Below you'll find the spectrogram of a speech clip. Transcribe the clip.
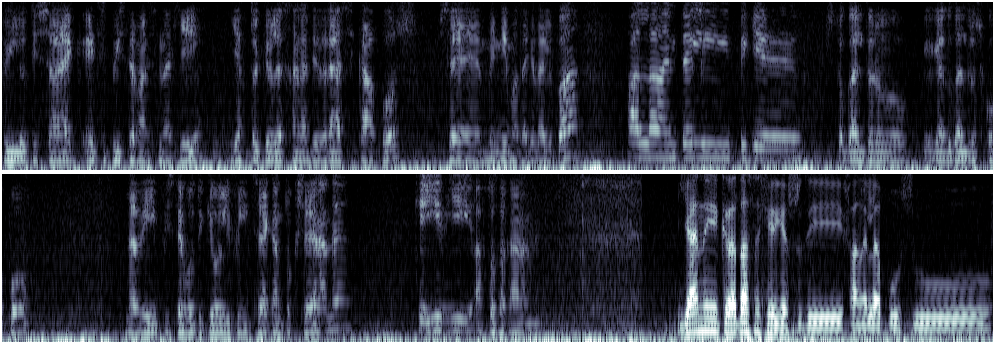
φίλο της ΑΕΚ, έτσι πίστευαν στην αρχή. Γι' αυτό και όλες είχαν αντιδράσει κάπως σε μηνύματα κτλ. Αλλά εν τέλει πήγε στον καλύτερο, για τον καλύτερο σκοπό. Δηλαδή πιστεύω ότι και όλοι οι φίλοι της ΑΕΚ αν το ξέρανε και οι ίδιοι αυτό θα κάνανε. Γιάννη, κρατάς στα χέρια σου τη φανέλα που σου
